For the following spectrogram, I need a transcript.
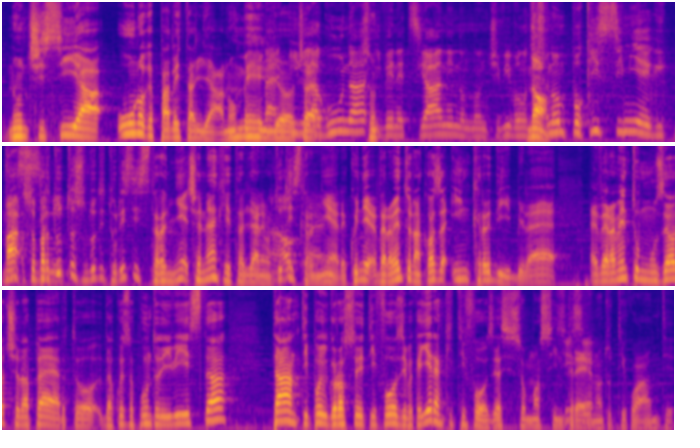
non ci sia uno che parla italiano, o Beh, meglio. in cioè, Laguna son- i veneziani non, non ci vivono, No. ci sono pochissimi e ricchissimi. Ma soprattutto sono tutti turisti stranieri, cioè neanche italiani, ma Ah, tutti ok. stranieri. Quindi è veramente una cosa incredibile. È, è veramente un museo a cielo aperto da questo punto di vista. Tanti, poi il grosso dei tifosi, perché ieri anche i tifosi eh, si sono mossi in Sì, treno, sì. tutti quanti.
